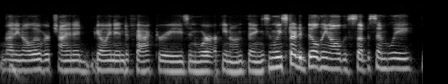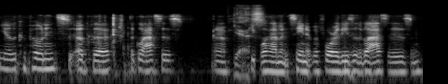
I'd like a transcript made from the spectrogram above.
running all over China, going into factories and working on things. And we started building all the subassembly, you know, the components of the, the glasses. I don't know if Yes. people haven't seen it before. These are the glasses. And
